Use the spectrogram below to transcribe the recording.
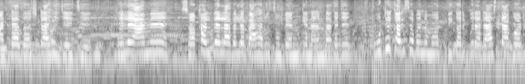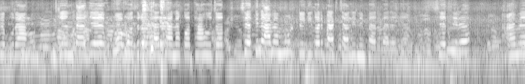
আটটা দশটা হয়ে যাইছে হলে আমি সকাল বেলা বেলা বাহারুছু পেন কেন আনবাকে যে উঠিকি সেমানে মতি করে পুরা রাস্তা গড়ে পুরা যেনতা যে অভদ্র ভাষানে কথা হচ্ছত সেদিন আমি মুড় টেকি করে বাট চালি নি পারবার আজ্ঞা সেতিরে আমি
